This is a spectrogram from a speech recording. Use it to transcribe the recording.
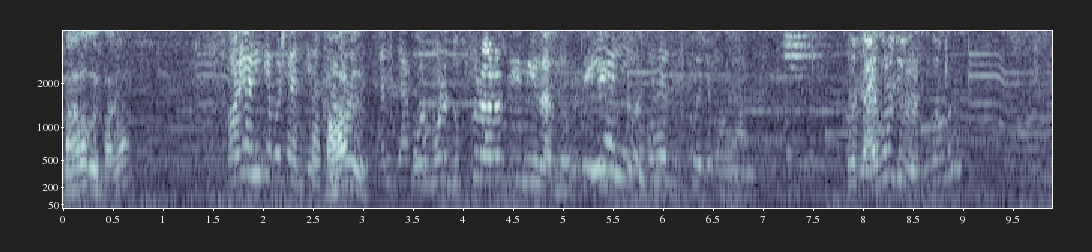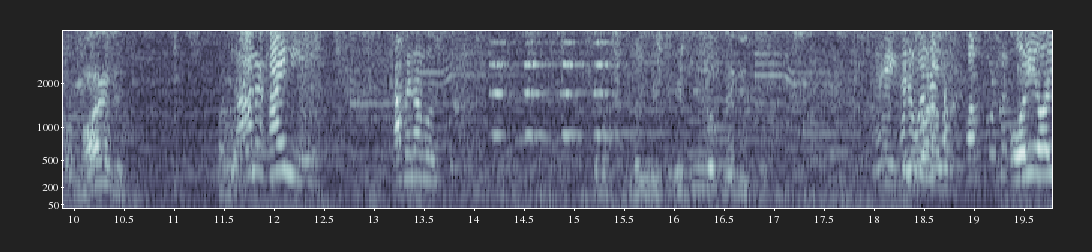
পাগলা কই ওর মনে দুঃখ হঠাৎ কি নিয়ে লাগল তো যাই বলেছিল গেছে না না খাইনি মিষ্টি মিষ্টি দিলেও খেয়ে দিত ওই ওই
